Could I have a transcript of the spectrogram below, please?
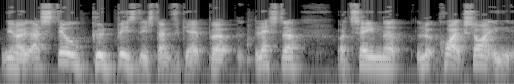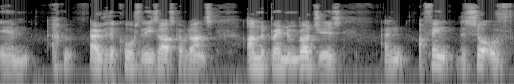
you know, that's still good business, don't forget, but Leicester a team that looked quite exciting in, over the course of these last couple of months under Brendan Rodgers. And I think the sort of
